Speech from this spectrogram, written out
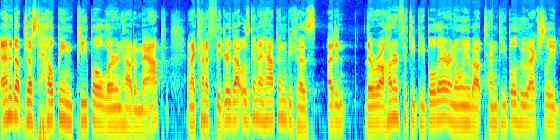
ended up just helping people learn how to map. And I kind of figured that was going to happen because I didn't. There were 150 people there, and only about 10 people who actually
